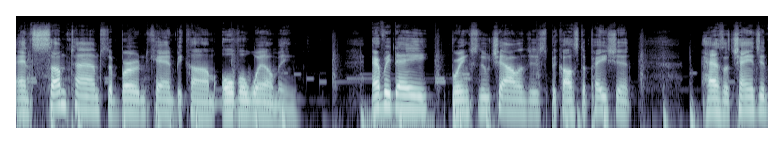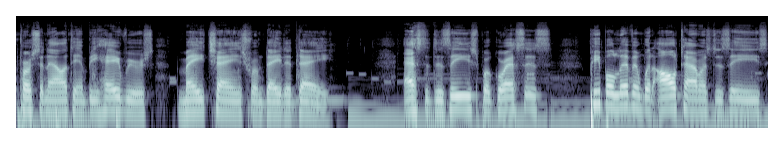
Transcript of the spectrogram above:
and sometimes the burden can become overwhelming. Every day brings new challenges because the patient has a change in personality and behaviors may change from day to day. As the disease progresses, people living with Alzheimer's disease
